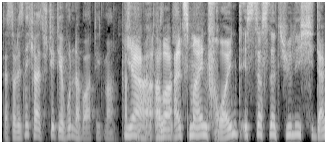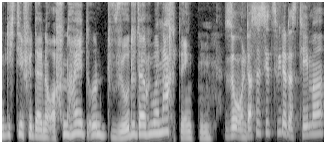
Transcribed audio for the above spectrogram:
Das soll jetzt nicht heißen, steht dir wunderbar, Dietmar. Passt Ja, aber als mein Freund ist das natürlich, danke ich dir für deine Offenheit und würde darüber nachdenken. So, und das ist jetzt wieder das Thema,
